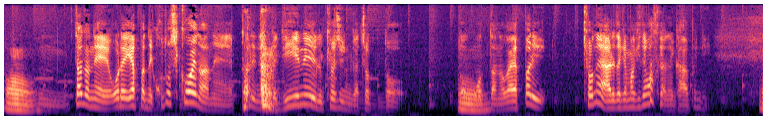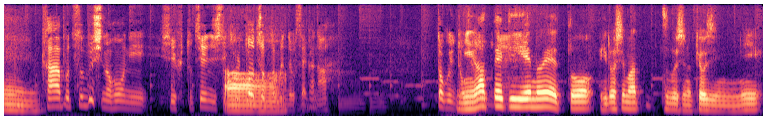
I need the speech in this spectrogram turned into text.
うんう。ん、ただね、俺、やっぱね、今年怖いのはね、やっぱりね、俺 DNA より巨人がちょっとと思ったのが、やっぱり去年あれだけ負けてますからね、カープに。うん。カープ潰しの方にシフトチェンジしてくると、ちょっと面倒くさいかな。特に苦手ね DNA と広島潰しの巨人に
